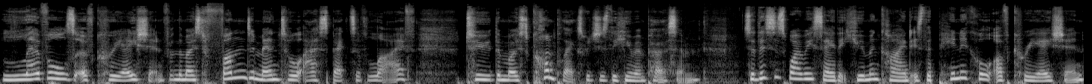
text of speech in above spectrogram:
levels of creation, from the most fundamental aspects of life to the most complex, which is the human person. So, this is why we say that humankind is the pinnacle of creation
